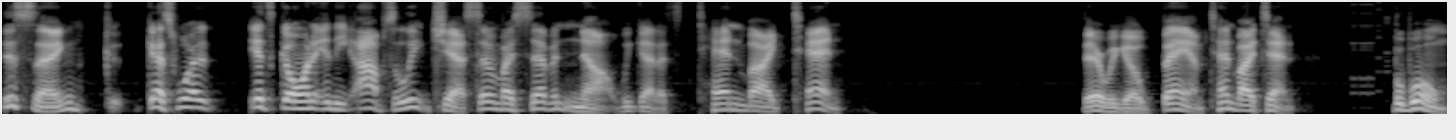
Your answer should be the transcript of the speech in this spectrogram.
This thing, guess what? It's going in the obsolete chest. 7 by 7 No, we got a 10 by 10 There we go. Bam. 10 by 10 Ba-boom.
